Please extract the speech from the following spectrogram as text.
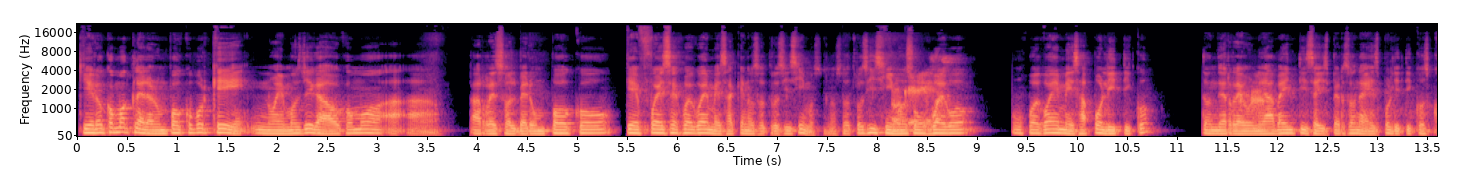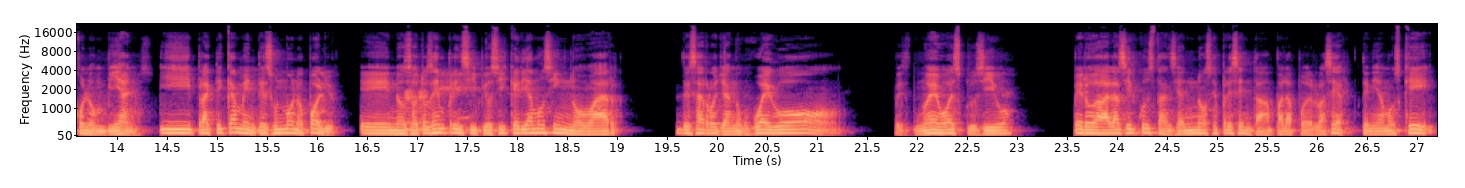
quiero como aclarar un poco porque no hemos llegado como a, a resolver un poco qué fue ese juego de mesa que nosotros hicimos. Nosotros hicimos un, juego, un juego de mesa político donde reúne a 26 personajes políticos colombianos y prácticamente es un monopolio. Eh, nosotros en principio sí queríamos innovar desarrollando un juego pues, nuevo, exclusivo, pero dadas las circunstancias no se presentaban para poderlo hacer. Teníamos que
